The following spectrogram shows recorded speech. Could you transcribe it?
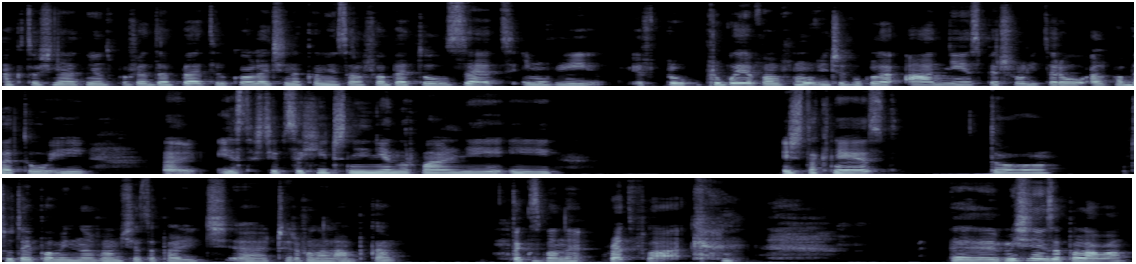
a ktoś nawet nie odpowiada B, tylko leci na koniec alfabetu Z i mówi próbuję wam wmówić, że w ogóle A nie jest pierwszą literą alfabetu i e, jesteście psychiczni, nienormalni i, i że tak nie jest, to tutaj powinna wam się zapalić e, czerwona lampka, tak zwane red flag. E, mi się nie zapalała,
